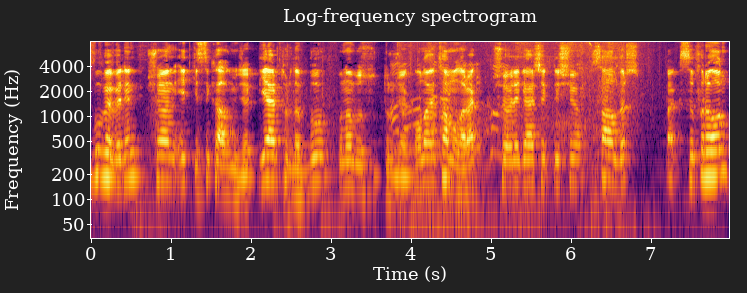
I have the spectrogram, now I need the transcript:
Bu bebenin şu an etkisi kalmayacak. Diğer turda bu buna buz tutturacak. Olay tam olarak şöyle gerçekleşiyor. Saldır. Bak 0'a 10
